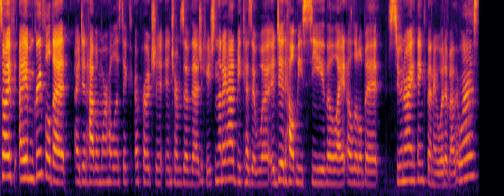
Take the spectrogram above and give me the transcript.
so I, I am grateful that I did have a more holistic approach in terms of the education that I had because it was it did help me see the light a little bit sooner I think than I would have otherwise.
